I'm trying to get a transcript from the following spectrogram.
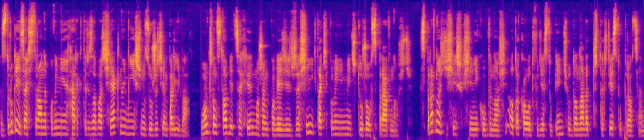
Z drugiej zaś strony powinien charakteryzować się jak najmniejszym zużyciem paliwa. Łącząc te obie cechy, możemy powiedzieć, że silnik taki powinien mieć dużą sprawność. Sprawność dzisiejszych silników wynosi od około 25 do nawet 40%.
